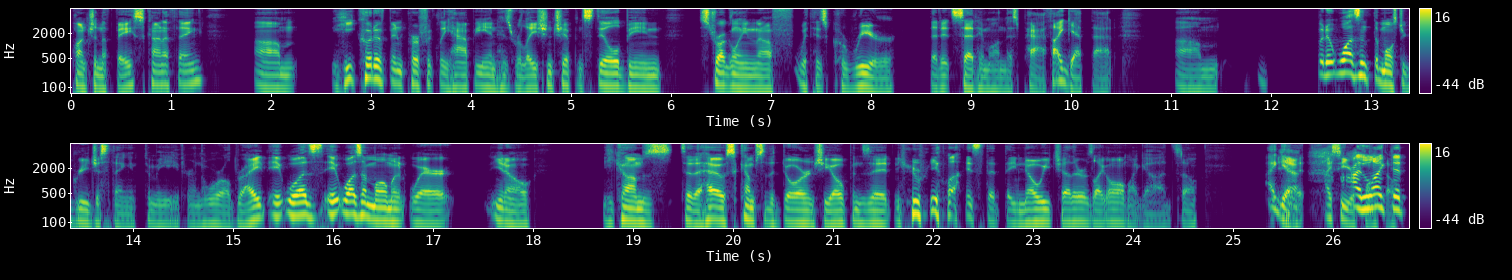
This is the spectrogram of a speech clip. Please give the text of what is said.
punch in the face kind of thing. Um, he could have been perfectly happy in his relationship and still being struggling enough with his career that it set him on this path. I get that. Um, but it wasn't the most egregious thing to me either in the world, right? It was it was a moment where, you know, he comes to the house, comes to the door and she opens it and you realize that they know each other. It was like, "Oh my god." So I get Yeah. it. I see your I point, liked though. it.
